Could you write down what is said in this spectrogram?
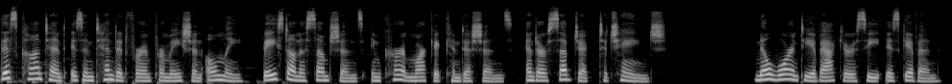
This content is intended for information only, based on assumptions in current market conditions, and are subject to change. No warranty of accuracy is given.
